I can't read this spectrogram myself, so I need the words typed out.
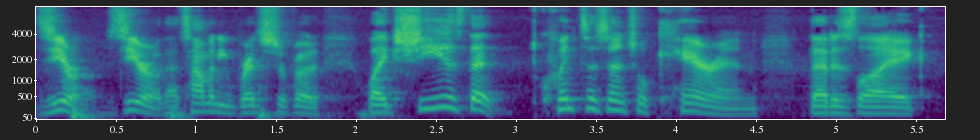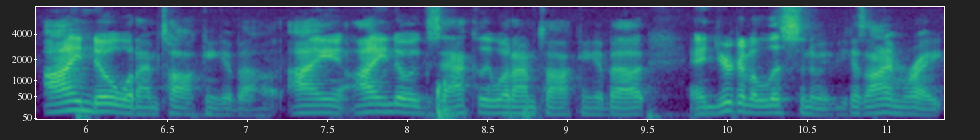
Zero. Zero. That's how many registered voters. Like, she is that quintessential Karen that is like, I know what I'm talking about. I I know exactly what I'm talking about, and you're gonna listen to me because I'm right.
